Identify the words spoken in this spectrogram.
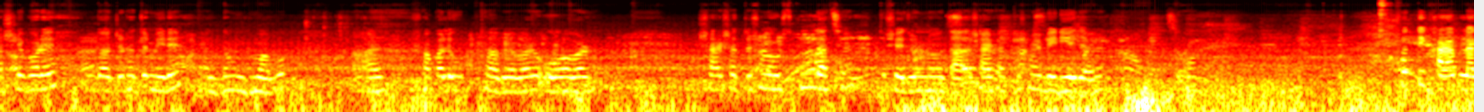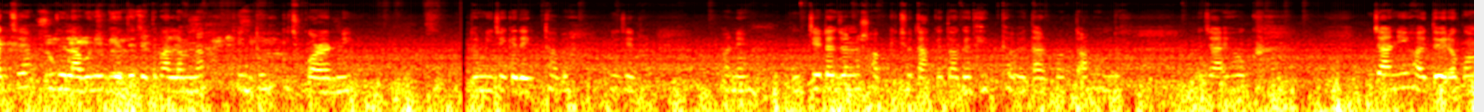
আসলে পরে দরজা টরজা মেরে একদম ঘুমাবো। আর সকালে উঠতে হবে আবার, ও আবার সাড়ে সাতটার সময় ওর স্কুল আছে, তো সেই জন্য তা সাড়ে সাতটার সময় বেরিয়ে যাবে। তো সত্যি খারাপ লাগছে যে লাবণীর বিয়েতে যেতে পারলাম না, কিন্তু কিছু করার নেই। তো নিজেকে দেখতে হবে, নিজের মানে যেটার জন্য সব কিছু তাকে তো আগে দেখতে হবে, তারপর তো আনন্দ। যাই হোক, জানি হয়তো এরকম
